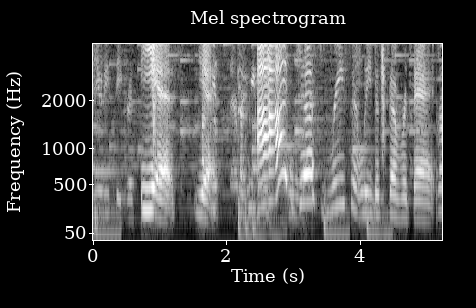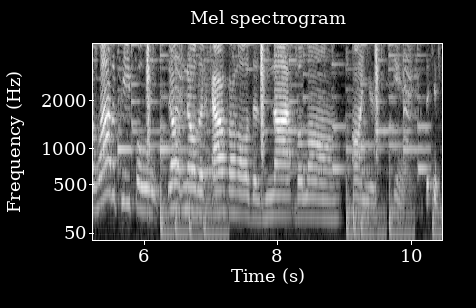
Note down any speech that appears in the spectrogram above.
beauty secrets. Yes. Yes. I just recently discovered that. A lot of people don't know that alcohol does not belong on your skin. It's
